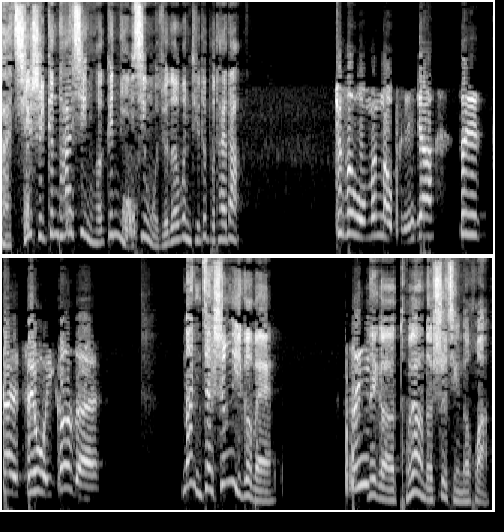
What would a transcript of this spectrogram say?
哎，其实跟他姓和跟你姓，我觉得问题都不太大。就是我们老彭家这一代只有我一个人。那你再生一个呗。生那个同样的事情的话，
